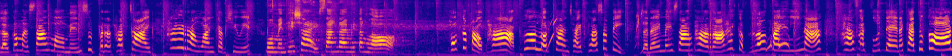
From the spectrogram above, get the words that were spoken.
แล้วก็มาสร้างโมเมนต์สุดประทับใจ ให้รางวัลกับชีวิต โมเมนต์ที่ใช่สร้างได้ไม่ต้องรอ พกกระเป๋าผ้าเพื่อลดการใช้พลาสติก จะได้ไม่สร้างภาระให้กับโลกใบนี้นะ Have a good day นะคะทุกคน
